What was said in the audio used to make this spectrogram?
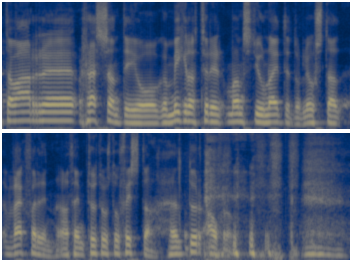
þetta var uh, hressandi og mikilvægt fyrir Manchester United og ljóstað vegferðin að þeim 2001. heldur áfram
